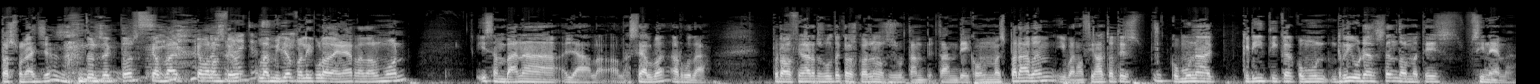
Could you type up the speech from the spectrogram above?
personatges, d'uns actors que, van, que volen fer la millor pel·lícula de guerra del món i se'n van a, allà a la, a la selva a rodar però al final resulta que les coses no els surten tan bé com esperàvem i bueno, al final tot és com una crítica, com un riure-se'n del mateix cinema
